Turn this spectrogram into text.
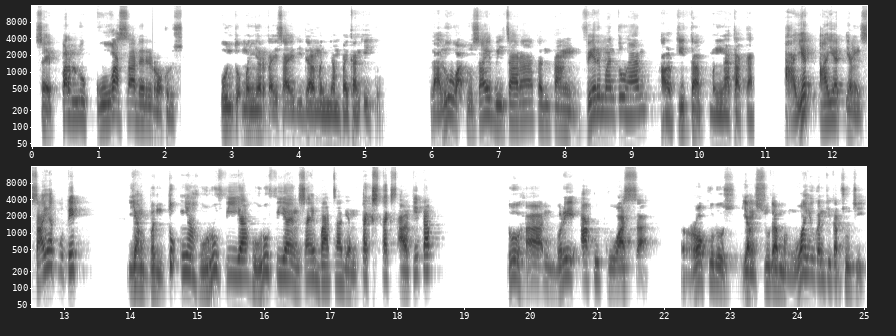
saya perlu kuasa dari Roh Kudus untuk menyertai saya di dalam menyampaikan itu. Lalu waktu saya bicara tentang firman Tuhan, Alkitab mengatakan, ayat-ayat yang saya kutip yang bentuknya hurufiah, hurufiah yang saya baca di teks-teks Alkitab, Tuhan beri aku kuasa, roh kudus yang sudah menguayukan kitab suci.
